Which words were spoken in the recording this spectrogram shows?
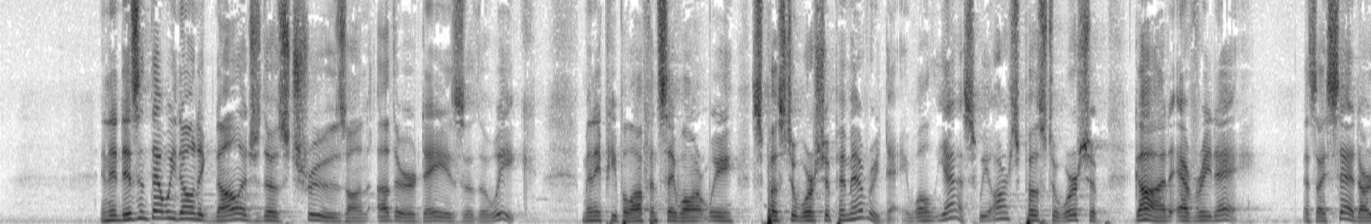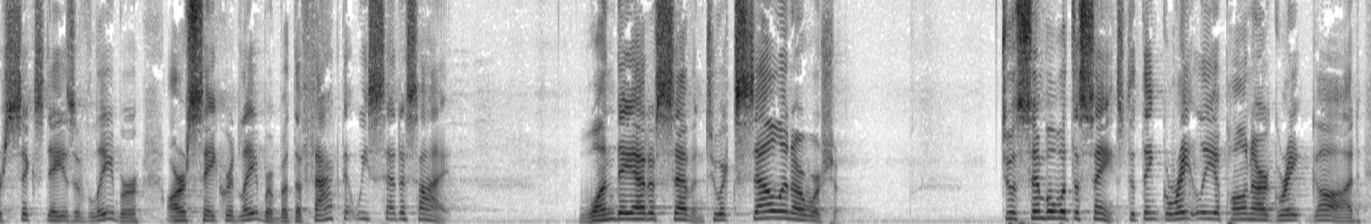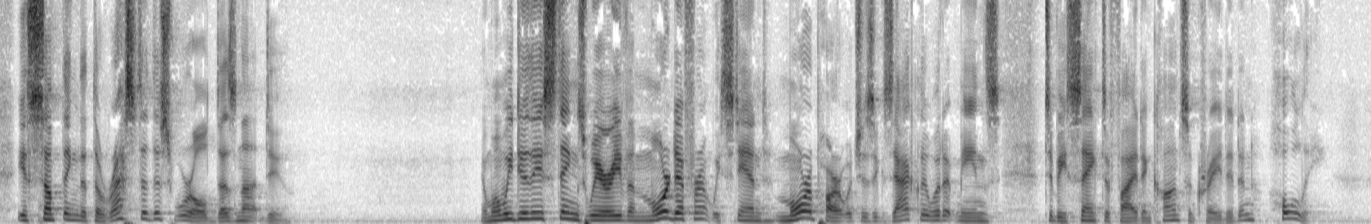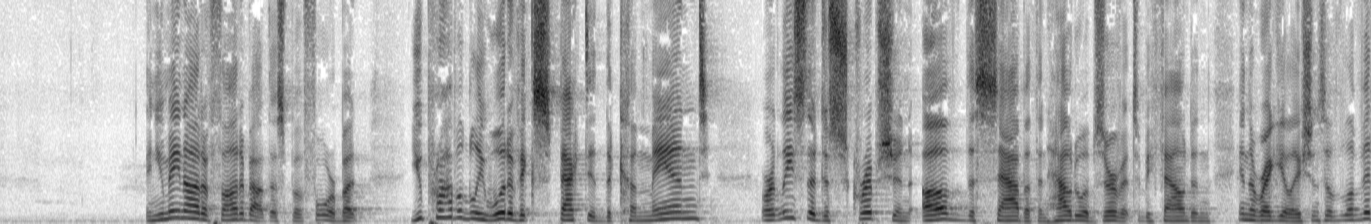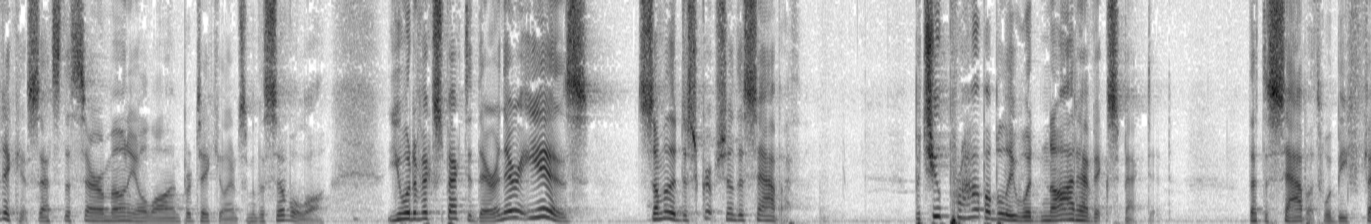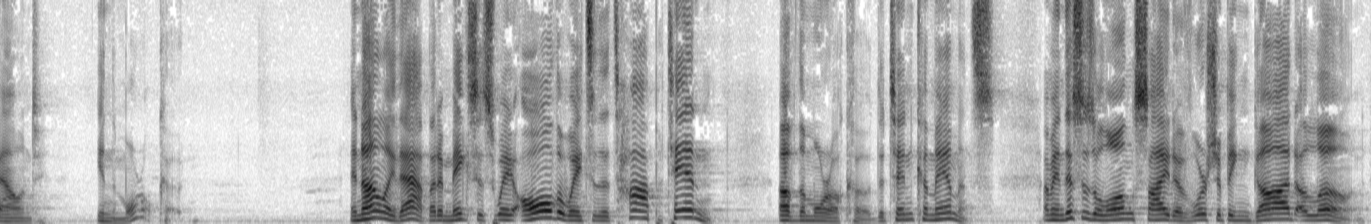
And it isn't that we don't acknowledge those truths on other days of the week. Many people often say, well, aren't we supposed to worship Him every day? Well, yes, we are supposed to worship God every day. As I said, our six days of labor are sacred labor, but the fact that we set aside one day out of seven to excel in our worship, to assemble with the saints, to think greatly upon our great God, is something that the rest of this world does not do. And when we do these things, we are even more different. We stand more apart, which is exactly what it means to be sanctified and consecrated and holy. And you may not have thought about this before, but you probably would have expected the command, or at least the description of the Sabbath and how to observe it, to be found in, in the regulations of Leviticus. That's the ceremonial law in particular, and some of the civil law. You would have expected there. And there is some of the description of the Sabbath. But you probably would not have expected that the Sabbath would be found in the moral code. And not only that, but it makes its way all the way to the top 10 of the moral code, the 10 commandments. I mean, this is alongside of worshiping God alone,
